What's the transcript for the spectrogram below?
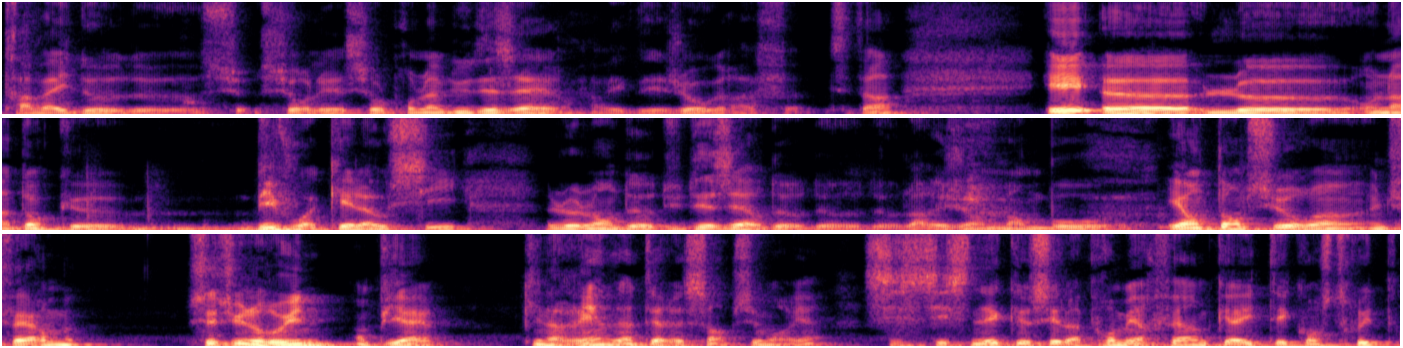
travail sur le problème du désert avec des géographes, etc. Et euh, on a donc euh, bivouaqué là aussi le long du désert de, la région de Mambo. Et on tombe sur une ferme. C'est une ruine en pierre qui n'a rien d'intéressant, absolument rien, si, ce n'est que c'est la première ferme qui a été construite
